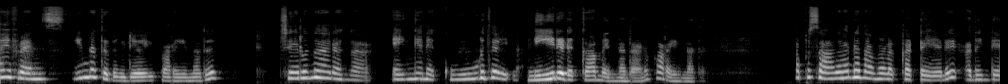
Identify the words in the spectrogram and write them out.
ഹായ് ഫ്രണ്ട്സ് ഇന്നത്തെ വീഡിയോയിൽ പറയുന്നത് ചെറുനാരങ്ങ എങ്ങനെ കൂടുതൽ നീരെടുക്കാം എന്നതാണ് പറയുന്നത്. അപ്പോൾ സാധാരണ നമ്മൾ കട്ട് ചെയ്യൽ അതിന്റെ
